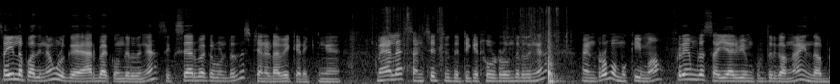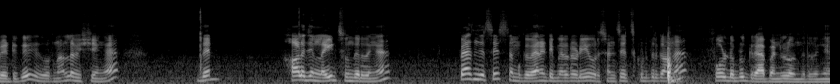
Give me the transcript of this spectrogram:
சைடில் பார்த்தீங்கன்னா உங்களுக்கு ஏர் பேக் வந்துருதுங்க. சிக்ஸ் ஏர் பேக் அப்படின்றது ஸ்டாண்டர்டாகவே கிடைக்குங்க. மேலே சன்செட் வித் டிக்கெட் ஹோல்டர் வந்துருதுங்க. அண்ட் ரொம்ப முக்கியமாக ஃப்ரேம்லெஸ் ஐஆர்விஎம் கொடுத்துருக்காங்க. இந்த அப்டேட்டுக்கு இது ஒரு நல்ல விஷயங்க. தென் ஹாலஜன் லைட்ஸ் வந்துருதுங்க. பேசஞ்சர் சைஸ் நமக்கு வேனிட்டி மிரரோடைய ஒரு சன்செட்ஸ் கொடுத்துருக்காங்க. ஃபோல்டபுள் கிராப் ஹேண்டில் வந்துருதுங்க.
